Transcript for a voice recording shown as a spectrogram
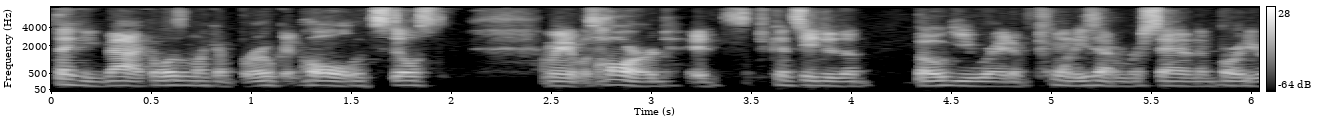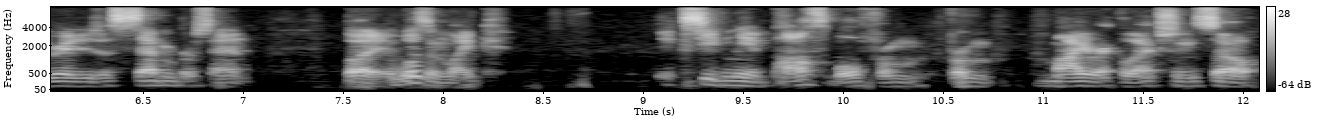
thinking back, it wasn't like a broken hole. It's still, I mean, it was hard. It's conceded a bogey rate of 27% and a birdie rate of just 7%, but it wasn't like exceedingly impossible from from my recollection. So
